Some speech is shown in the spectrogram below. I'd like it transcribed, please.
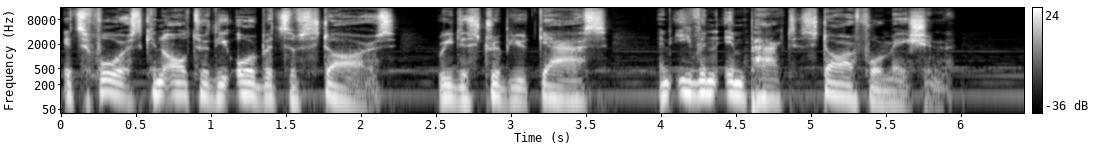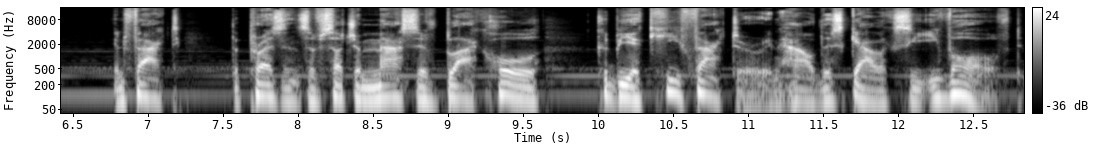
Its force can alter the orbits of stars, redistribute gas, and even impact star formation. In fact, the presence of such a massive black hole could be a key factor in how this galaxy evolved.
